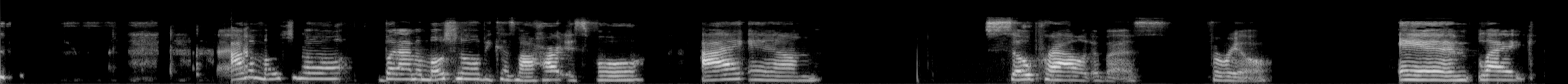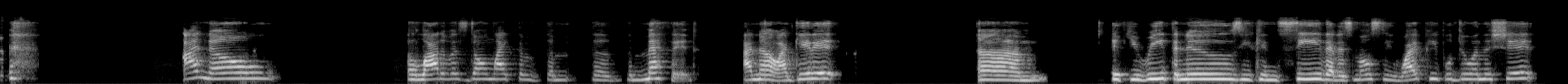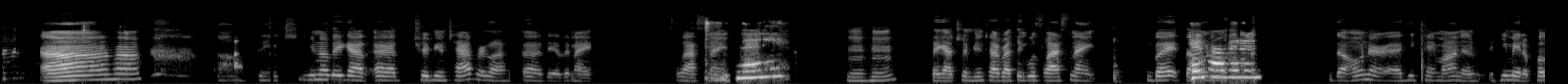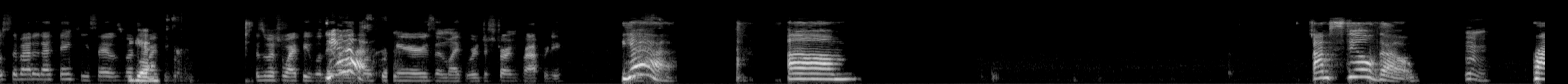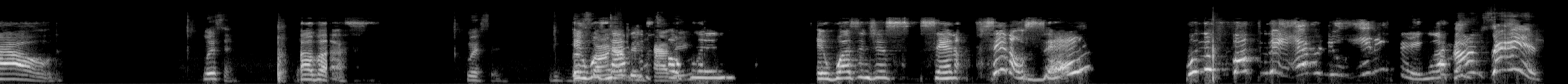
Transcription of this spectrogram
I'm emotional, but I'm emotional because my heart is full. I am so proud of us, for real. And like, I know a lot of us don't like the the the, the method. I know, I get it. Um, if you read the news, you can see that it's mostly white people doing the shit. Uh huh. Oh, bitch. You know they got uh, Tribune Tavern uh, the other night, last night. Hey, Mm-hmm. They got Tribune Tavern. I think it was last night. But the hey, owner, Marvin. the owner, uh, he came on and he made a post about it. I think he said it was a bunch Yeah. of white people. Was a bunch of white people. They Yeah. like mirrors and like we're destroying property. Yeah. Um I'm still though Mm. proud Listen, of us. listen. The it was not just having. Oakland. It wasn't just San San Jose. When the fuck do they ever do anything? Like I'm saying.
